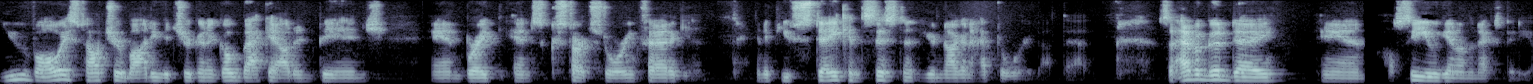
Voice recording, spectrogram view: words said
You've always taught your body that you're going to go back out and binge and break and start storing fat again. And if you stay consistent, you're not going to have to worry about that. So have a good day and I'll see you again on the next video.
